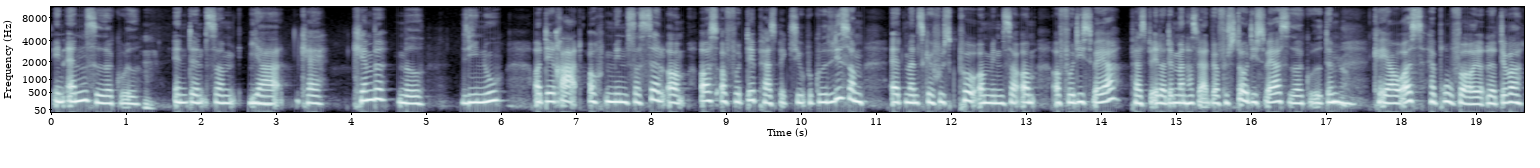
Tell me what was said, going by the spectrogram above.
en anden side af Gud, mm. end den, som mm. jeg kan kæmpe med lige nu. Og det er rart at minde sig selv om, også at få det perspektiv på Gud, ligesom at man skal huske på at minde sig om at få de svære perspektiver, eller dem man har svært ved at forstå de svære sider af Gud, dem ja. kan jeg jo også have brug for, eller det var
